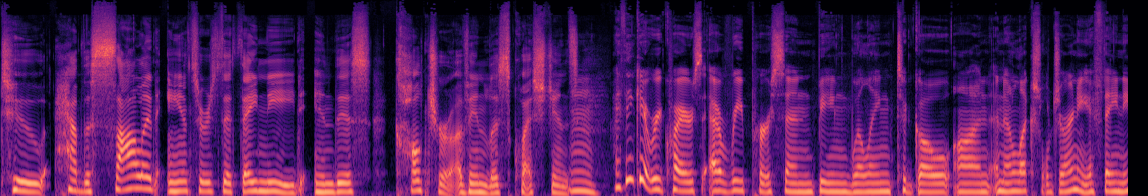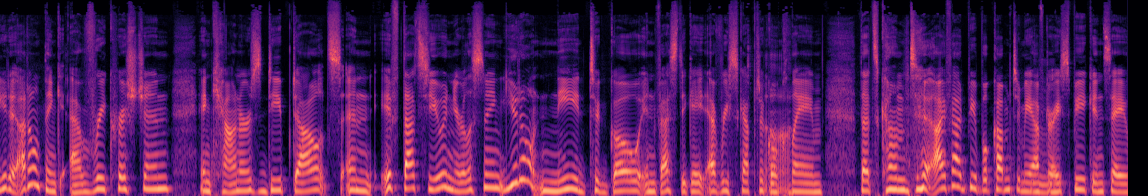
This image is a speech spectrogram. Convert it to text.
to have the solid answers that they need in this culture of endless questions. Mm. I think it requires every person being willing to go on an intellectual journey if they need it. I don't think every Christian encounters deep doubts. And if that's you and you're listening, you don't need to go investigate every skeptical uh. claim that's come to. I've had people come to me mm-hmm. after I speak and say,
